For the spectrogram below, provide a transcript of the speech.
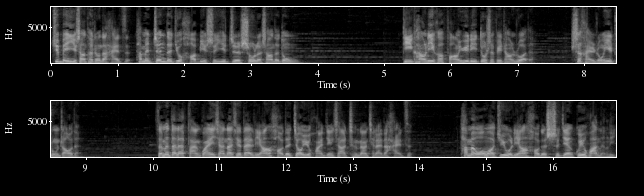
具备以上特征的孩子，他们真的就好比是一只受了伤的动物。抵抗力和防御力都是非常弱的，是很容易中招的。咱们再来反观一下那些在良好的教育环境下成长起来的孩子，他们往往具有良好的时间规划能力，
